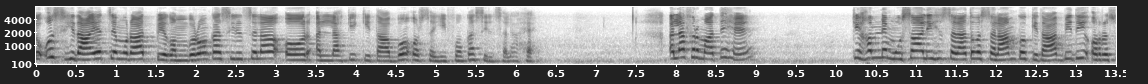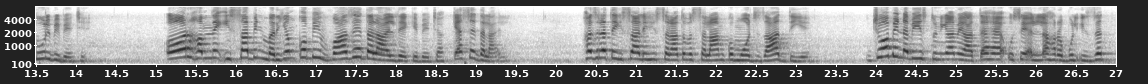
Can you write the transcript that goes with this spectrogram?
تو اس ہدایت سے مراد پیغمبروں کا سلسلہ اور اللہ کی کتابوں اور صحیفوں کا سلسلہ ہے۔ اللہ فرماتے ہیں کہ ہم نے موسیٰ علیہ الصلاۃ والسلام کو کتاب بھی دی اور رسول بھی بھیجے۔ اور ہم نے عیسیٰ بن مریم کو بھی واضح دلائل دے کے بھیجا۔ کیسے دلائل؟ حضرت عیسیٰ علیہ الصلاۃ والسلام کو معجزات دیے۔ جو بھی نبی اس دنیا میں آتا ہے، اسے اللہ رب العزت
